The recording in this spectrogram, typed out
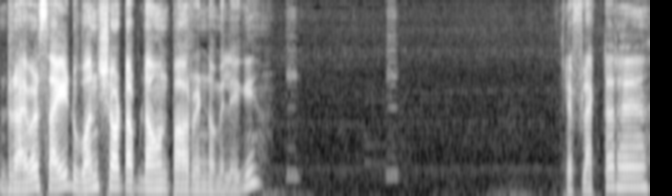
Driver side one shot up down power window मिलेगी। रिफ्लेक्टर है।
